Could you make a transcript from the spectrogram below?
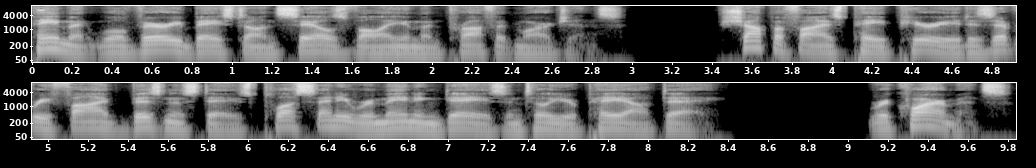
Payment will vary based on sales volume and profit margins. Shopify's pay period is every five business days plus any remaining days until your payout day. Requirements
